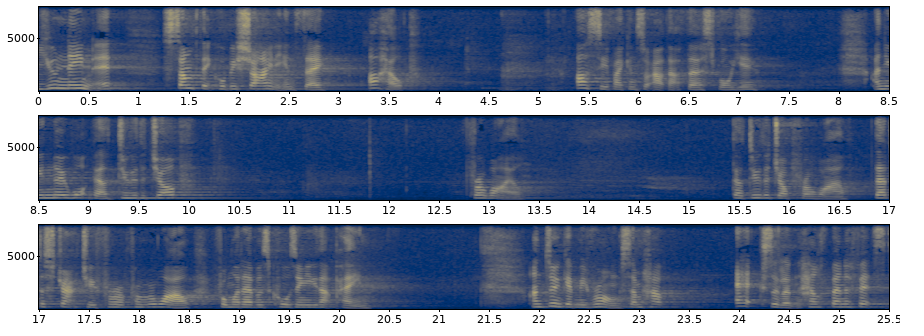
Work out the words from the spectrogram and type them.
you name it, something will be shiny and say, I'll help. I'll see if I can sort out that thirst for you. And you know what? They'll do the job for a while. They'll do the job for a while. They'll distract you for, for a while from whatever's causing you that pain. And don't get me wrong, some have excellent health benefits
